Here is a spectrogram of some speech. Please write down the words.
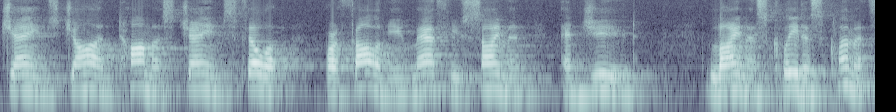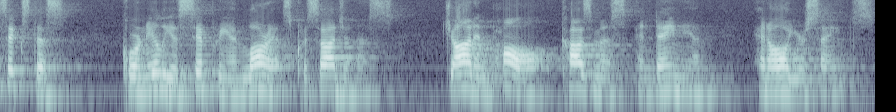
James, John, Thomas, James, Philip, Bartholomew, Matthew, Simon, and Jude, Linus, Cletus, Clement, Sixtus, Cornelius, Cyprian, Lawrence, Chrysogonus, John and Paul, Cosmas and Damian, and all your saints.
